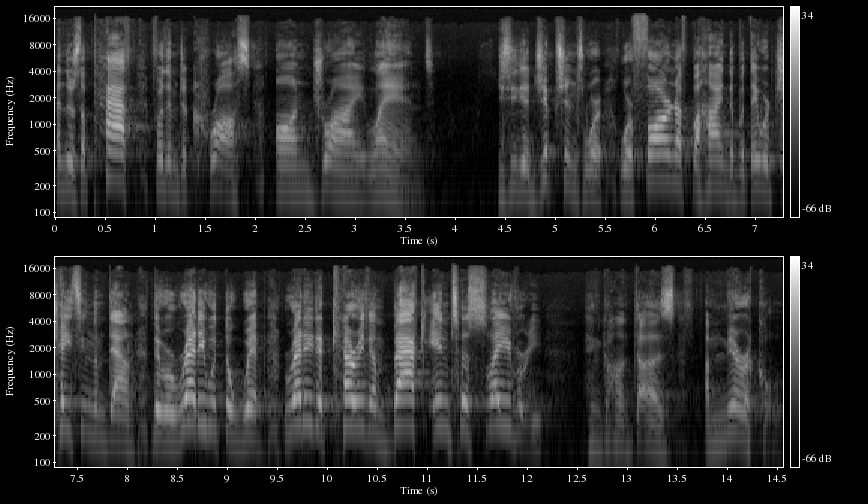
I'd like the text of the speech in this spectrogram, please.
and there's a path for them to cross on dry land. You see, the Egyptians were, were far enough behind them, but they were chasing them down. They were ready with the whip, ready to carry them back into slavery. And God does a miracle.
